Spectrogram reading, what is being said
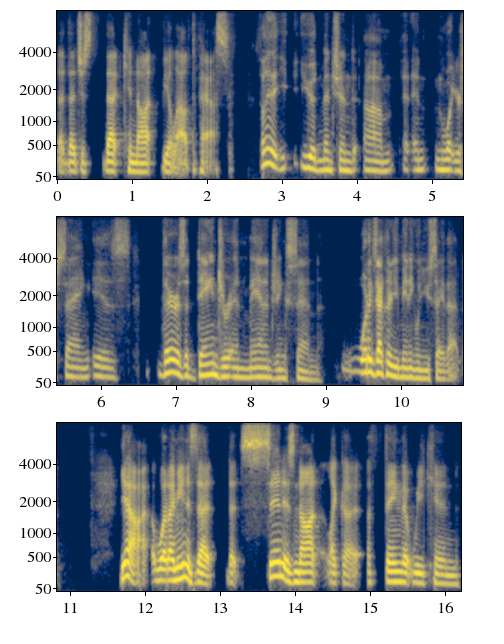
That that just that cannot be allowed to pass. Something that you, had mentioned, um, and, and what you're saying is there is a danger in managing sin. What exactly are you meaning when you say that? Yeah, what I mean is that that sin is not like a, a thing that we can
